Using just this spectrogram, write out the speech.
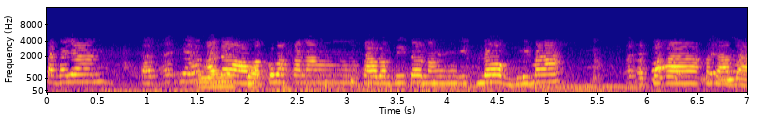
Tagayan. Ayan Ano, po. magkuha ka ng tawag dito ng itlog, lima. At saka kasaba.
